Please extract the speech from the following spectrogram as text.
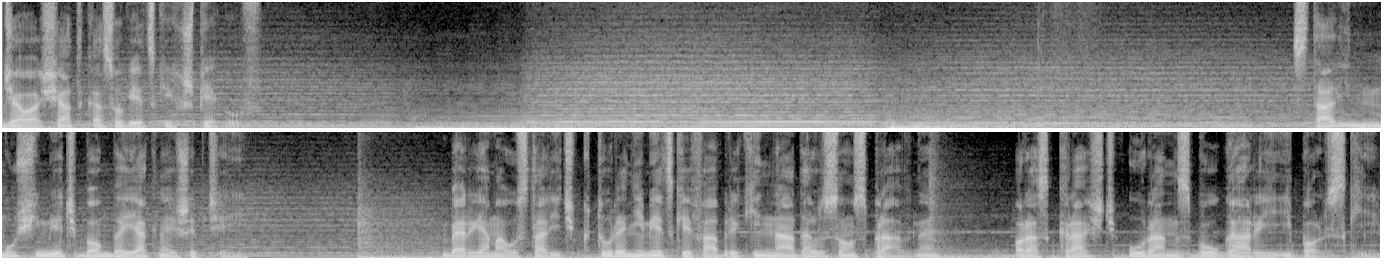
działa siatka sowieckich szpiegów. Stalin musi mieć bombę jak najszybciej. Beria ma ustalić, które niemieckie fabryki nadal są sprawne oraz kraść uran z Bułgarii i Polski.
